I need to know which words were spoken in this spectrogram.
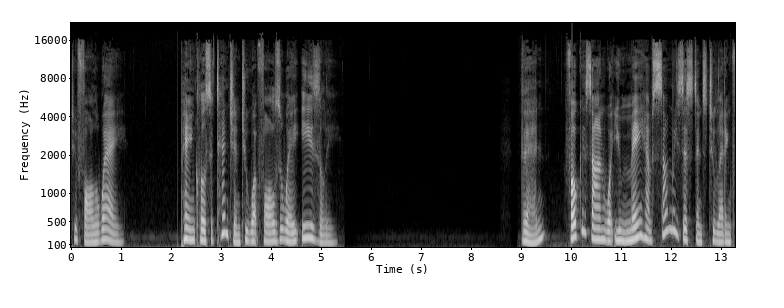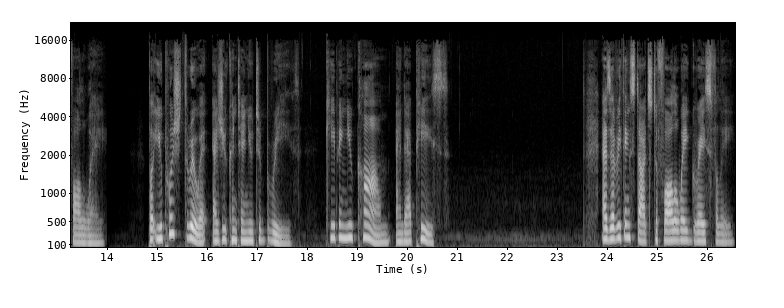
to fall away paying close attention to what falls away easily. Then, focus on what you may have some resistance to letting fall away, but you push through it as you continue to breathe, keeping you calm and at peace. As everything starts to fall away gracefully,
